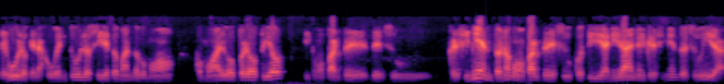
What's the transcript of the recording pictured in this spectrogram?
seguro que la juventud lo sigue tomando como como algo propio y como parte de, su crecimiento, ¿no? Como parte de su cotidianidad en el crecimiento de su vida.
